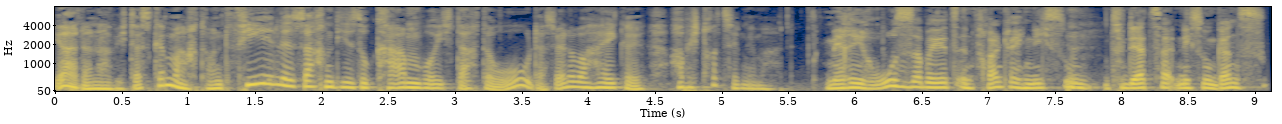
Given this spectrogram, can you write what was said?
ja, dann habe ich das gemacht. Und viele Sachen, die so kamen, wo ich dachte, oh, das wäre aber heikel, habe ich trotzdem gemacht. Mary Rose ist aber jetzt in Frankreich nicht so, hm. zu der Zeit nicht so ein ganz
